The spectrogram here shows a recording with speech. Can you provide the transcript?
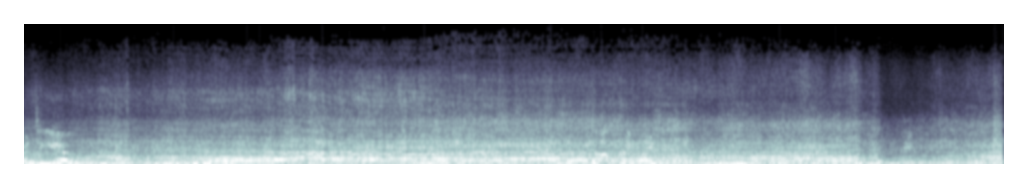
happened to you.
